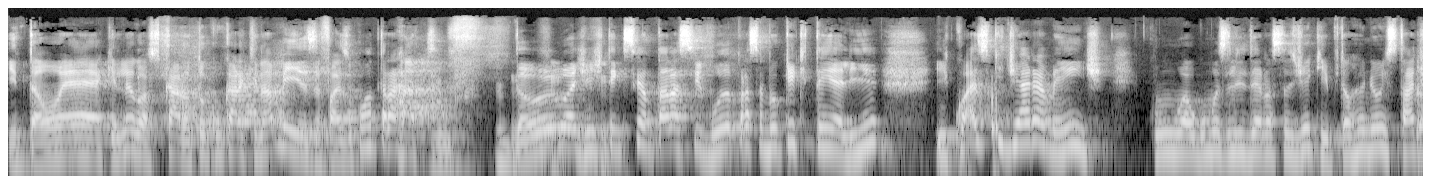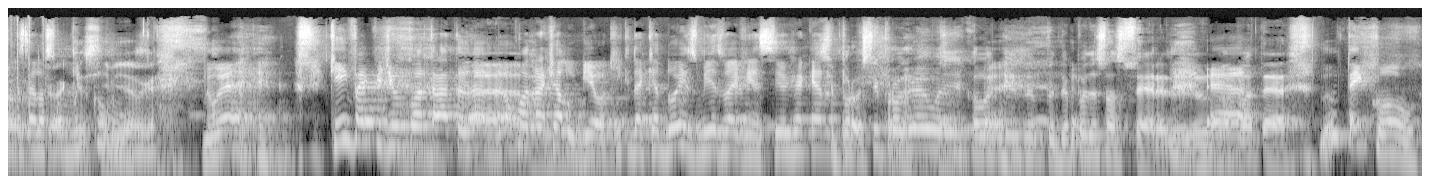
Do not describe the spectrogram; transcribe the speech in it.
Então é aquele negócio, cara, eu tô com o cara aqui na mesa, faz o contrato. Então a gente tem que sentar na segunda para saber o que, que tem ali e quase que diariamente com algumas lideranças de equipe. Então, reuniões táticas, elas são muito assim comuns. Mesmo, não é? Quem vai pedir um contrato? É, dá um contrato de aluguel aqui, que daqui a dois meses vai vencer, eu já quero... Se, pro, se programa aí, coloque depois das suas férias. Não, é, não acontece. Não tem como.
